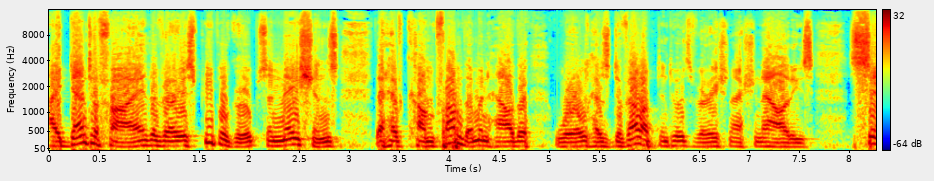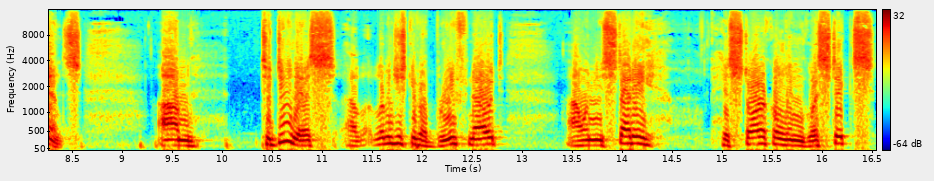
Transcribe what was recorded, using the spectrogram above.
identify the various people groups and nations that have come from them and how the world has developed into its various nationalities since. Um, to do this, uh, let me just give a brief note. Uh, when you study historical linguistics,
